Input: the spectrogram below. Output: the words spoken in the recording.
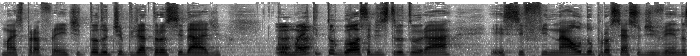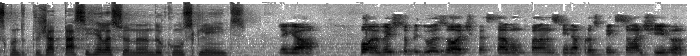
mais para frente, todo tipo de atrocidade. Como uhum. é que tu gosta de estruturar esse final do processo de vendas quando tu já está se relacionando com os clientes? Legal. Bom, eu vejo sobre duas óticas, tá? Vamos falando assim, na prospecção ativa,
